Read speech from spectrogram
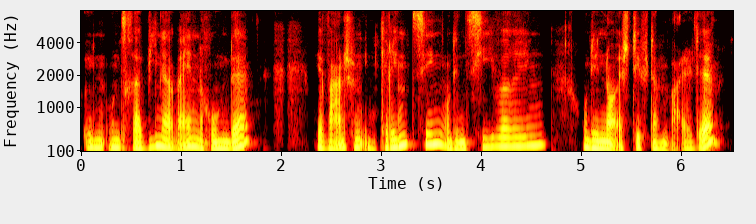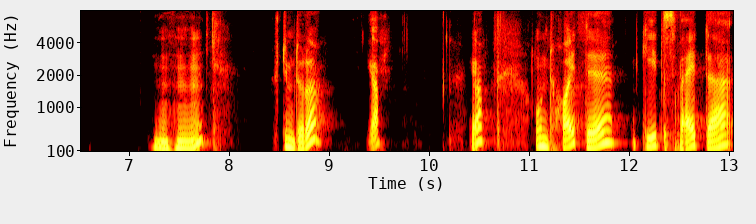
in unserer Wiener Weinrunde. Wir waren schon in Grinzing und in Sievering und in Neustift am Walde. Mhm. Stimmt, oder? Ja. Ja, und heute geht's weiter,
